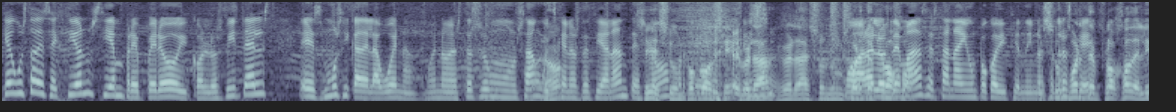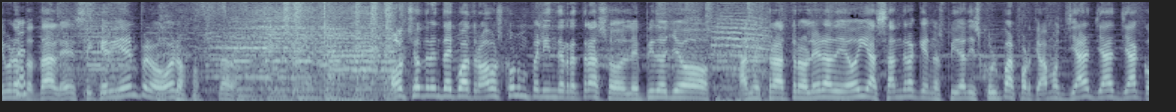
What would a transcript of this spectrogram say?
Qué gusto de sección siempre, pero hoy con los Beatles es música de la buena. Bueno, esto es un sándwich Bueno. que nos decían antes, Sí, ¿no? es un Porque- poco, sí, es verdad, es verdad, es un fuerte ahora los demás están ahí un poco diciendo, ¿y Es nosotros un fuerte qué? flojo de libro total, ¿eh? Sí que bien, pero bueno, claro. 8.34, vamos con un pelín de retraso. Le pido yo a nuestra trolera de hoy, a Sandra, que nos pida disculpas porque vamos ya, ya, ya con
